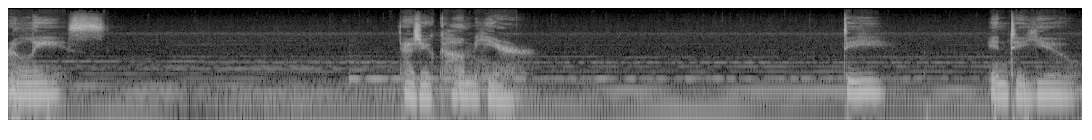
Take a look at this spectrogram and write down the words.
release as you come here deep into you.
